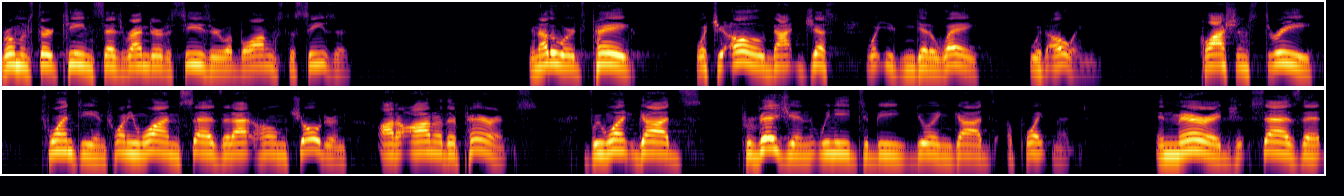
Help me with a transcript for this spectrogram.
Romans 13 says, Render to Caesar what belongs to Caesar. In other words, pay what you owe, not just what you can get away with owing. Colossians 3 20 and 21 says that at home children ought to honor their parents. If we want God's provision, we need to be doing God's appointment. In marriage, it says that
